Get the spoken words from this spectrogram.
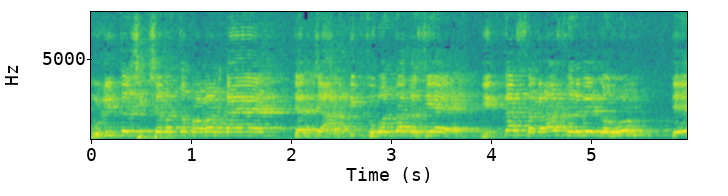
मुलींचं शिक्षणाचं प्रमाण काय आहे त्यांची आर्थिक सुबत्ता कशी आहे इतका सगळा सर्वे करून ते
